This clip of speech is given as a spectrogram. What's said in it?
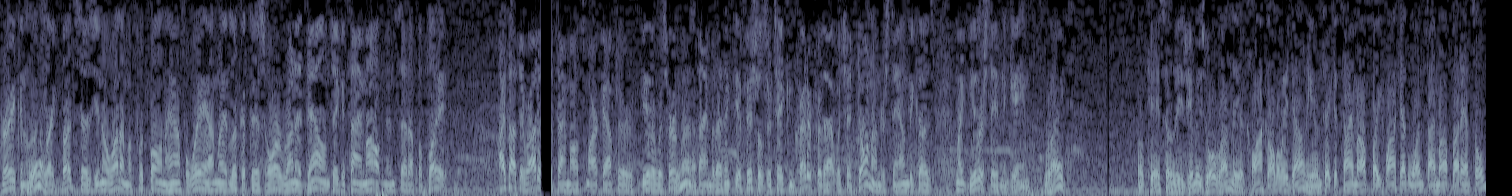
break. And it Really? looks like Bud says, you know what, I'm a football and a half away. I might look at this or run it down, take a timeout, and then set up a play. I thought they were out of timeouts, Mark, after Beeler was hurt Yeah. last time, but I think the officials are taking credit for that, which I don't understand because Mike Beeler stayed in the game. Right. Okay, so the Jimmies will run the clock all the way down here and take a timeout. Play clock at one. Timeout, Bud Ensel.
